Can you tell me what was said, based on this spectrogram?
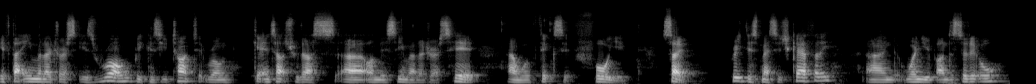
If that email address is wrong because you typed it wrong, get in touch with us uh, on this email address here and we'll fix it for you. So read this message carefully and when you've understood it all,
